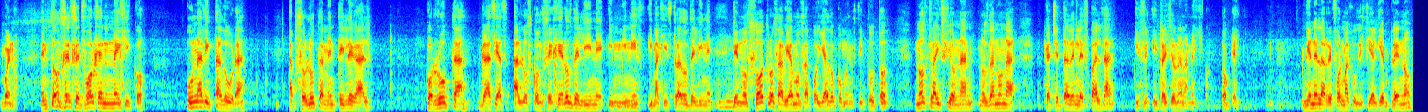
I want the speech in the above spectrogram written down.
Bueno, entonces se forja en México una dictadura absolutamente ilegal, corrupta, gracias a los consejeros del INE y, y magistrados del INE que nosotros habíamos apoyado como instituto, nos traicionan, nos dan una cachetada en la espalda y, traicionan a México. Ok. Viene la reforma judicial y en pleno,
